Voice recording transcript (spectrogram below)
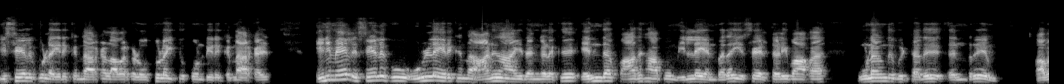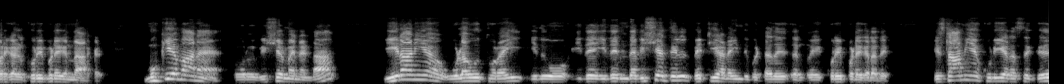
இஸ்ரேலுக்குள்ள இருக்கின்றார்கள் அவர்கள் ஒத்துழைத்துக் கொண்டிருக்கின்றார்கள். இனிமேல் இஸ்ரேலுக்கு உள்ளே இருக்கின்ற அணு ஆயுதங்களுக்கு எந்த பாதுகாப்பும் இல்லை என்பதை இஸ்ரேல் தெளிவாக உணர்ந்து விட்டது என்று அவர்கள் குறிப்பிடுகின்றார்கள். முக்கியமான ஒரு விஷயம் என்னென்னா ஈரானிய உளவுத்துறை இது இது இது இந்த விஷயத்தில் வெற்றி அடைந்து விட்டது என்று குறிப்பிடுகிறது. இஸ்லாமிய குடியரசுக்கு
